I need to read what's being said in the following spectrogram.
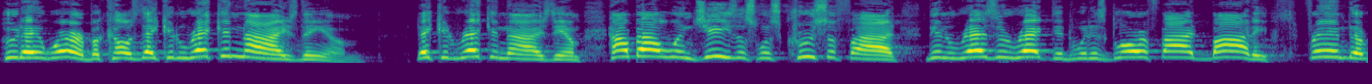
who they were? Because they could recognize them. They could recognize him. How about when Jesus was crucified, then resurrected with his glorified body? Friend, the,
